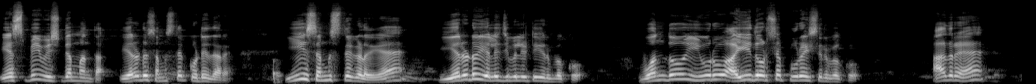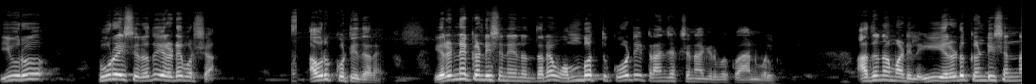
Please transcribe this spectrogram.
ಎಸ್ ಬಿ ವಿಶ್ಡಮ್ ಅಂತ ಎರಡು ಸಂಸ್ಥೆ ಕೊಟ್ಟಿದ್ದಾರೆ. ಈ ಸಂಸ್ಥೆಗಳಿಗೆ ಎರಡು ಎಲಿಜಿಬಿಲಿಟಿ ಇರಬೇಕು. ಒಂದು ಇವರು ಐದು ವರ್ಷ ಪೂರೈಸಿರ್ಬೇಕು. ಆದರೆ ಇವರು ಪೂರೈಸಿರೋದು ಎರಡೇ ವರ್ಷ ಅವ್ರಿಗೆ ಕೊಟ್ಟಿದ್ದಾರೆ. ಎರಡನೇ ಕಂಡೀಷನ್ ಏನು ಅಂತಾರೆ ಒಂಬತ್ತು ಕೋಟಿ ಟ್ರಾನ್ಸಾಕ್ಷನ್ ಆಗಿರಬೇಕು ಆ್ಯನ್ವಲ್ ಅದನ್ನ ಮಾಡಿಲ್ಲ. ಈ ಎರಡು ಕಂಡೀಷನ್ನ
